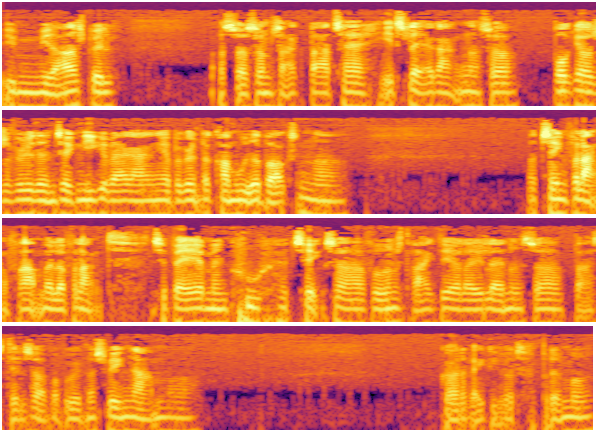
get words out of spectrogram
i mit eget spil, og så som sagt bare tage et slag ad gangen, og så brugte jeg jo selvfølgelig den teknik hver gang, jeg begyndte at komme ud af boksen og, og tænke for langt frem eller for langt tilbage, at man kunne have tænkt sig at have fået en stræk der eller et eller andet, så bare stille sig op og begynde at svinge armen og gøre det rigtig godt på den måde.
